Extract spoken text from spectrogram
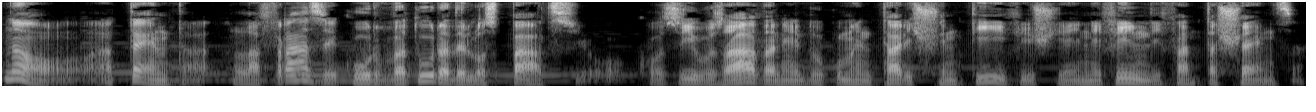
No, attenta, la frase curvatura dello spazio, così usata nei documentari scientifici e nei film di fantascienza,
